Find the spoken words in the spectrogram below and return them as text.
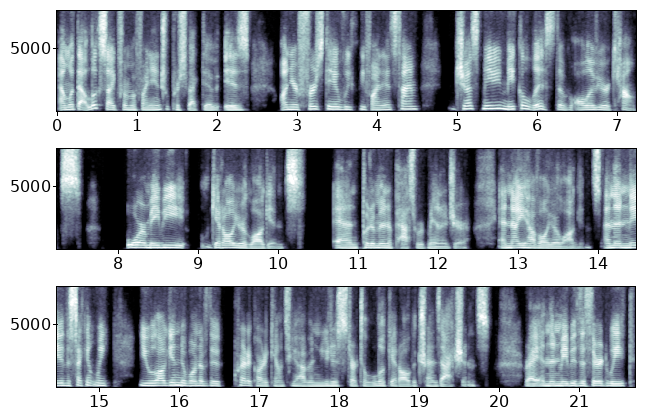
And what that looks like from a financial perspective is on your first day of weekly finance time, just maybe make a list of all of your accounts or maybe get all your logins and put them in a password manager. And now you have all your logins. And then maybe the second week, you log into one of the credit card accounts you have and you just start to look at all the transactions, right? And then maybe the third week,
